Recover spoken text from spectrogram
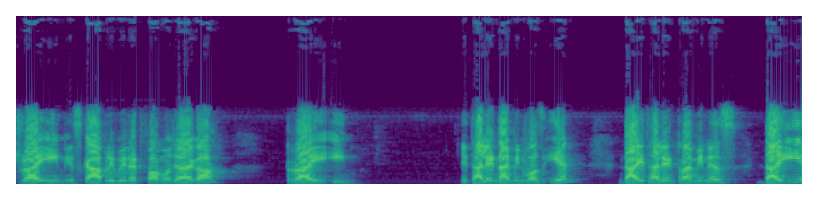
ट्राइन इसका एब्रिवेटेड फॉर्म हो जाएगा trien ethylene diamine was en en diethylene triamine is dien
